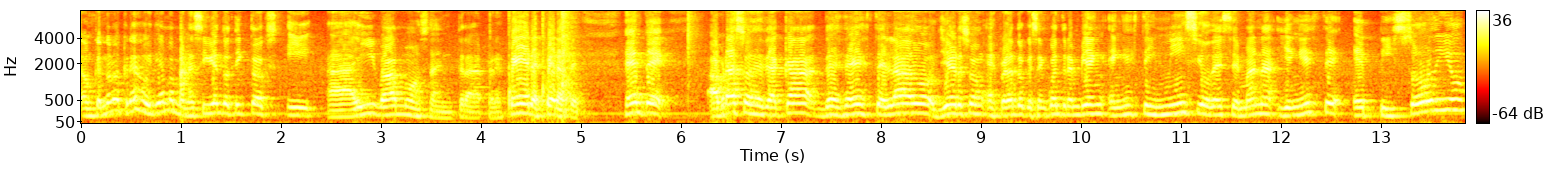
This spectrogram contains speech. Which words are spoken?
Aunque no lo creas, hoy día me amanecí viendo TikToks y ahí vamos a entrar. Pero espera, espérate. Gente, abrazos desde acá, desde este lado. Gerson, esperando que se encuentren bien en este inicio de semana y en este episodio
